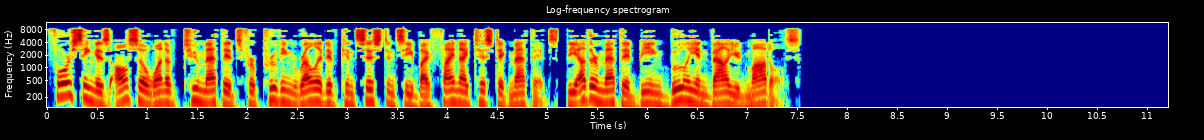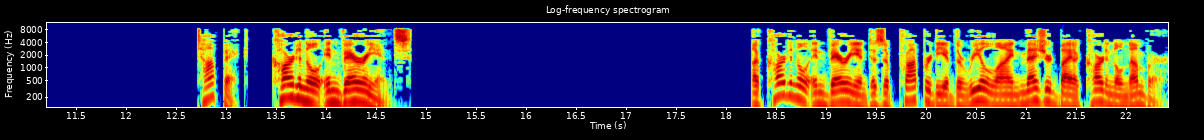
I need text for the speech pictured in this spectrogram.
Forcing is also one of two methods for proving relative consistency by finitistic methods, the other method being Boolean-valued models. Cardinal invariance A cardinal invariant is a property of the real line measured by a cardinal number.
